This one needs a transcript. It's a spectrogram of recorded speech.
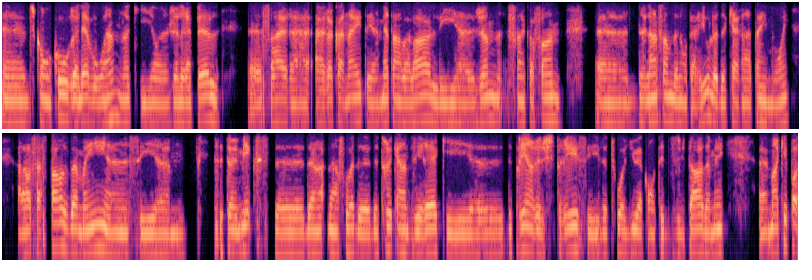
du concours Relève One, qui, je le rappelle, sert à, reconnaître et à mettre en valeur les jeunes francophones de l'ensemble de l'Ontario, de 40 ans et moins, alors, ça se passe demain. Euh, c'est euh, c'est un mix d'enfoi de, de, trucs en direct et euh, de préenregistrés. C'est le tout a lieu à compter de 18 heures demain. manquez pas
